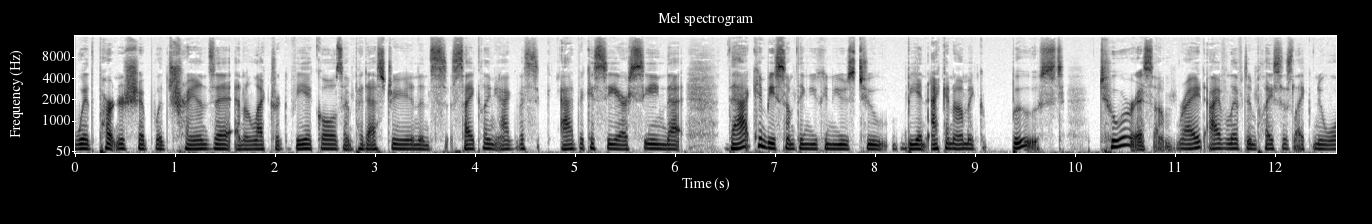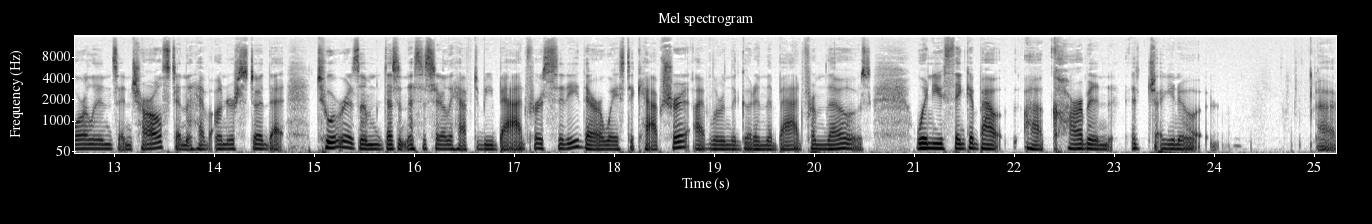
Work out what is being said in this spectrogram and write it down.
with partnership with transit and electric vehicles and pedestrian and cycling advocacy are seeing that that can be something you can use to be an economic boost tourism, right? I've lived in places like New Orleans and Charleston that have understood that tourism doesn't necessarily have to be bad for a city. There are ways to capture it. I've learned the good and the bad from those. When you think about uh, carbon, uh, you know, uh,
